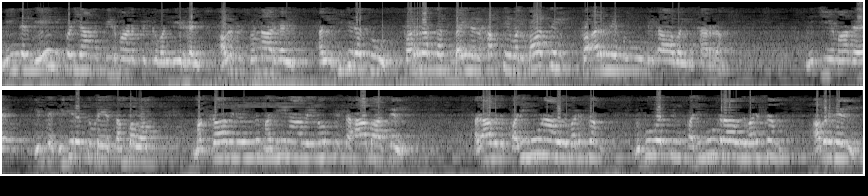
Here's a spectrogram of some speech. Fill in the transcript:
நீங்கள் ஏன் இப்படியான தீர்மானத்துக்கு வந்தீர்கள்? அவர்கள் சொன்னார்கள் அல் ஹிஜ்ரத்து ஃபர்ரகத் நிச்சயமாக இந்த ஹிஜிரத்துடைய சம்பவம் மக்காவிலிருந்து மதீனாவை நோக்கி சஹாபாக்கள் அதாவது பதிமூணாவது வருஷம் நுபுவத்தின் பதிமூன்றாவது வருஷம் அவர்கள்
